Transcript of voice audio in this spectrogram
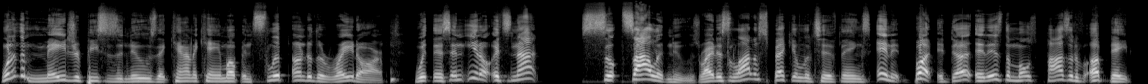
One of the major pieces of news that kind of came up and slipped under the radar with this, and you know, it's not solid news, right? There's a lot of speculative things in it, but it does it is the most positive update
